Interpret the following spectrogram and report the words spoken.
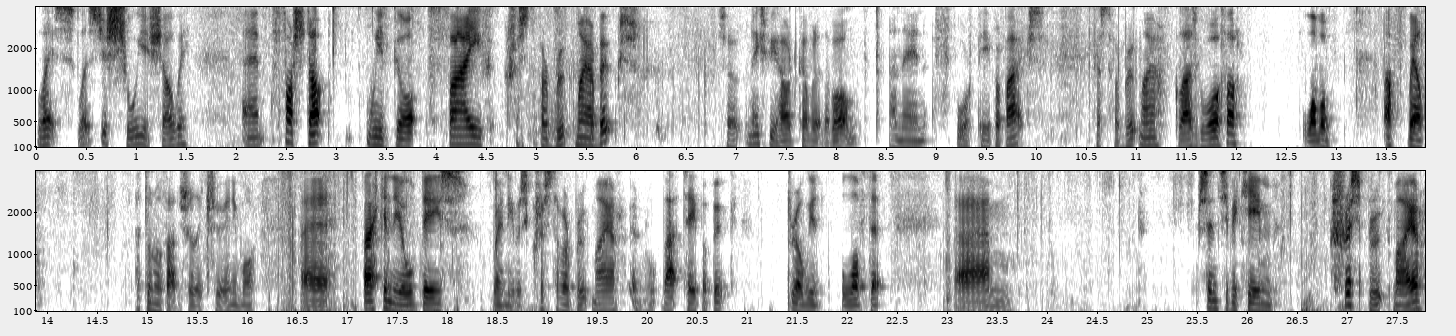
Let's let's just show you, shall we? Um, first up, we've got five Christopher Brookmyre books. So nice wee hardcover at the bottom, and then four paperbacks. Christopher Brookmyre, Glasgow author, love him. I've well, I don't know if that's really true anymore. Uh, back in the old days when he was Christopher Brookmyre and wrote that type of book, brilliant, loved it. Um, since he became Chris Brookmyre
